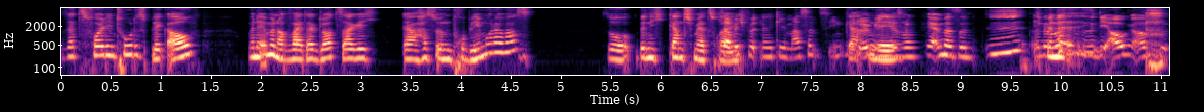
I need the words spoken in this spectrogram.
setz voll den Todesblick auf. Wenn er immer noch weiter glotzt, sage ich, ja, hast du irgendein Problem oder was? So, bin ich ganz Ich schmerzfrei. glaube, ich würde eine Grimasse ziehen. Gar- irgendwie nee. so. Ja, immer so ein äh, Ich und dann bin machst eine- du so die Augen auf. So, äh,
